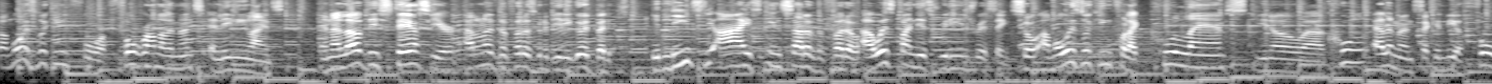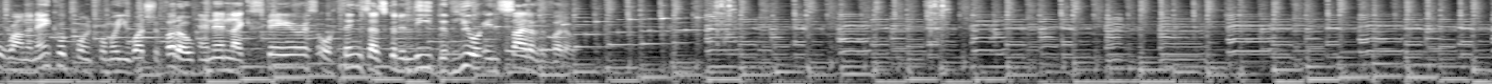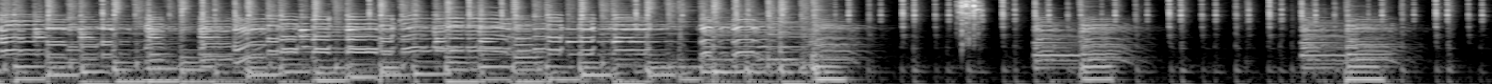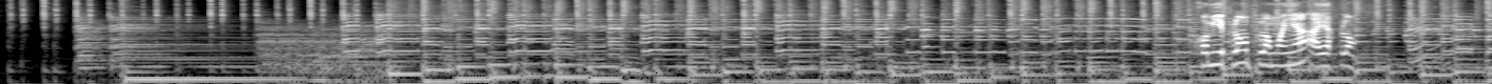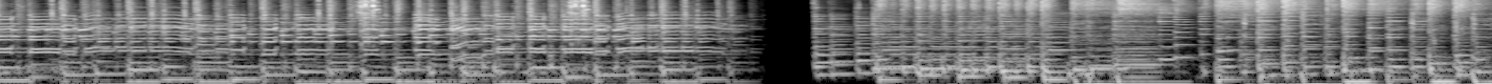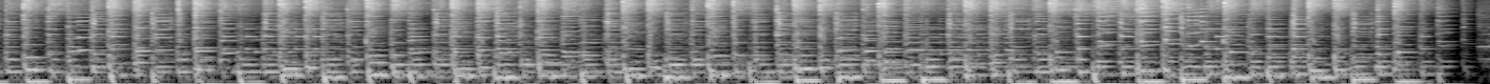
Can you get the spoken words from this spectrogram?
So I'm always looking for foreground elements and leading lines. And I love these stairs here. I don't know if the photo is going to be any good, but it leads the eyes inside of the photo. I always find this really interesting. So I'm always looking for like cool lamps, you know, uh, cool elements that can be a foreground, an anchor point from where you watch the photo, and then like stairs or things that's going to lead the viewer inside of the photo. Premier plan, plan moyen, arrière-plan.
